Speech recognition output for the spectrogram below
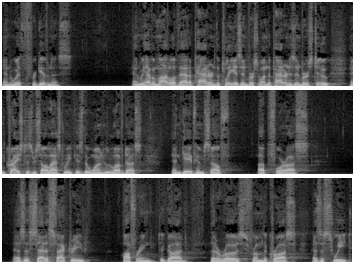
and with forgiveness. And we have a model of that, a pattern. The plea is in verse 1, the pattern is in verse 2, and Christ, as we saw last week, is the one who loved us and gave himself up for us as a satisfactory offering to God that arose from the cross as a sweet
